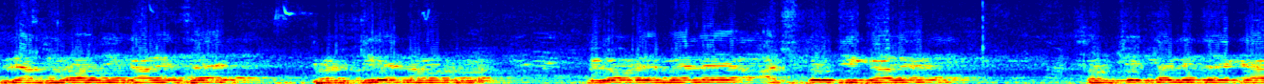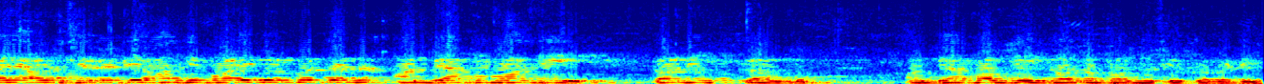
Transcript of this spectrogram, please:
Sri Asuraji Kale sir, trustee and our beloved MLA Ashutoshi Kale, from Chaitanya Kale, our secretary, all the body members and on behalf of all the governing club, on behalf of the Gautam Public School Committee.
